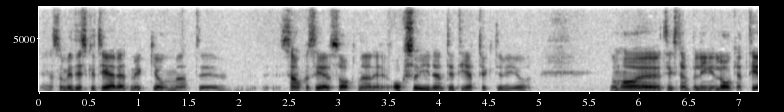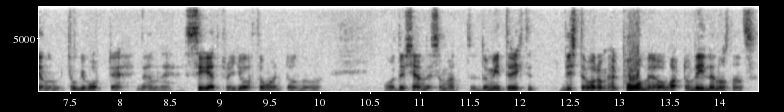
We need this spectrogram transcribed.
Eh, som vi diskuterade rätt mycket om att eh, San Jose saknar också identitet tyckte vi. Och de har eh, till exempel ingen lagkapten. De tog ju bort det, den eh, set från Joe Thornton. Och, och det kändes som att de inte riktigt visste vad de höll på med och vart de ville någonstans.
